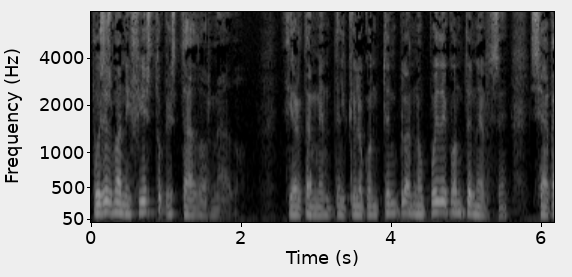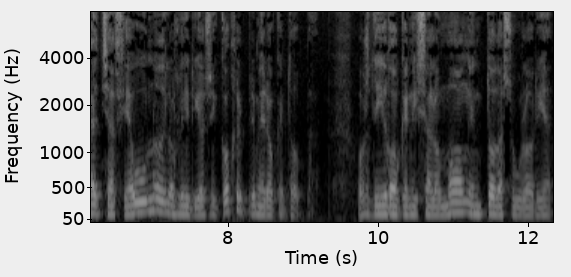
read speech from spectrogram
pues es manifiesto que está adornado. Ciertamente el que lo contempla no puede contenerse, se agacha hacia uno de los lirios y coge el primero que topa os digo que ni Salomón en toda su gloria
